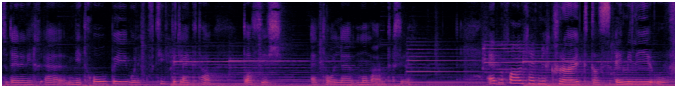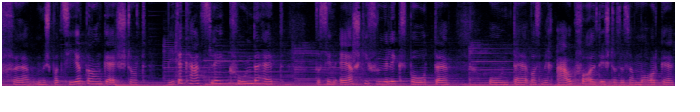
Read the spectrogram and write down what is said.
zu denen ich äh, nicht gekommen bin, die ich auf die Seite gelegt habe. Das war ein toller Moment. Gewesen. Ebenfalls hat mich gefreut, dass Emily auf äh, einem Spaziergang gestern wieder Kätzchen gefunden hat. Das sind erste Frühlingsboten. Und äh, was mich auch gefällt, ist, dass es am Morgen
